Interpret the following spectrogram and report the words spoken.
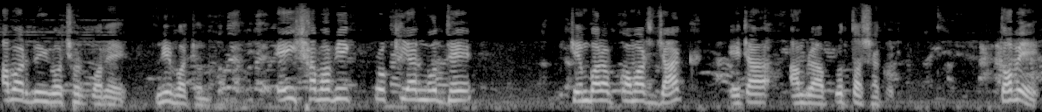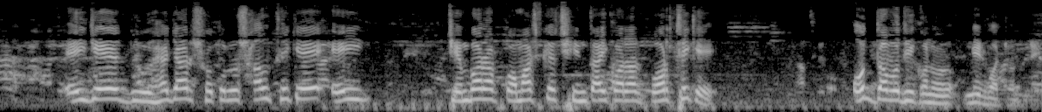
আবার দুই বছর পরে নির্বাচন হবে। এই স্বাভাবিক প্রক্রিয়ার মধ্যে চেম্বার অফ কমার্স যাক, এটা আমরা প্রত্যাশা করি। তবে এই যে দু হাজার সতেরো সাল থেকে এই চেম্বার অফ কমার্সকে ছিনতাই করার পর থেকে অদ্যাবধি কোনো নির্বাচন নেই।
